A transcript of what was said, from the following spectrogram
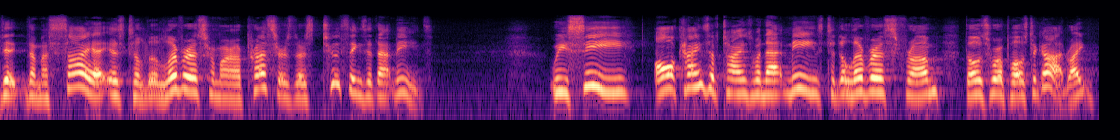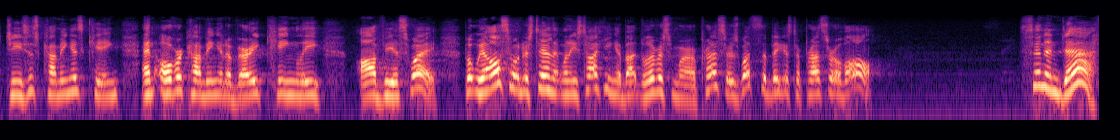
that the Messiah is to deliver us from our oppressors, there's two things that that means. We see all kinds of times when that means to deliver us from those who are opposed to God, right? Jesus coming as king and overcoming in a very kingly obvious way. But we also understand that when he's talking about deliverance from our oppressors, what's the biggest oppressor of all? Sin and death.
